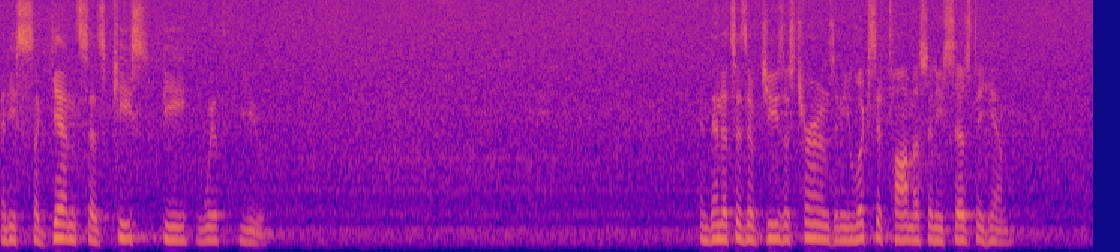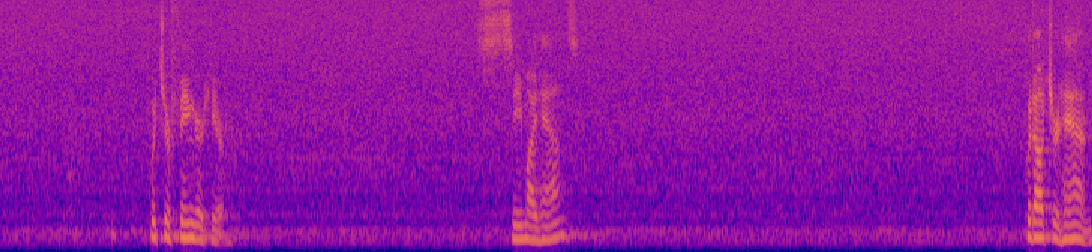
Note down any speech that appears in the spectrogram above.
And he again says, Peace be with you. And then it's as if Jesus turns and he looks at Thomas and he says to him, Put your finger here. See my hands? Put out your hand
